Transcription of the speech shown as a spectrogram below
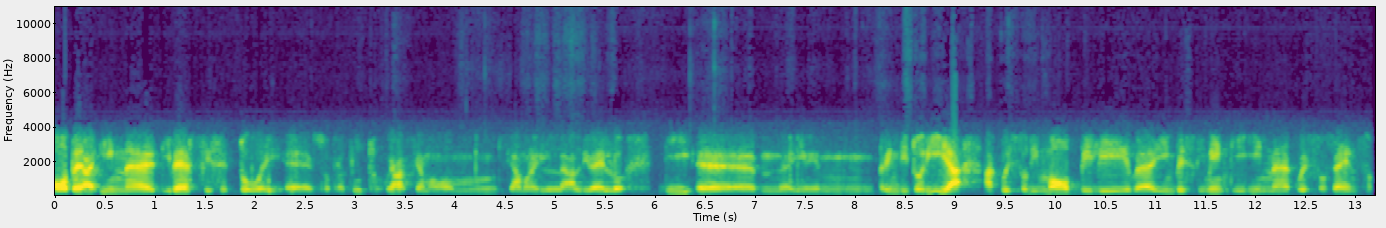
opera in eh, diversi settori, eh, soprattutto qua siamo, siamo nel, a livello di eh, imprenditoria, acquisto di immobili, eh, investimenti in questo senso.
